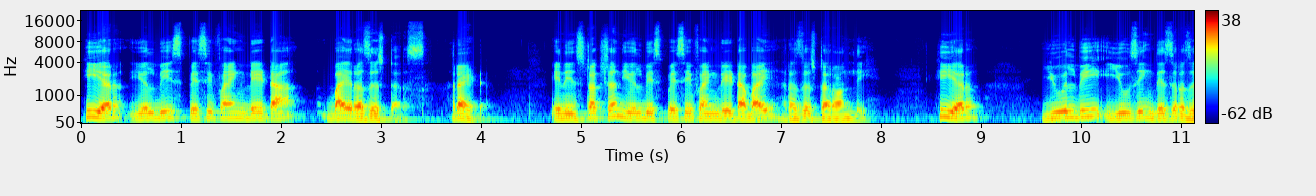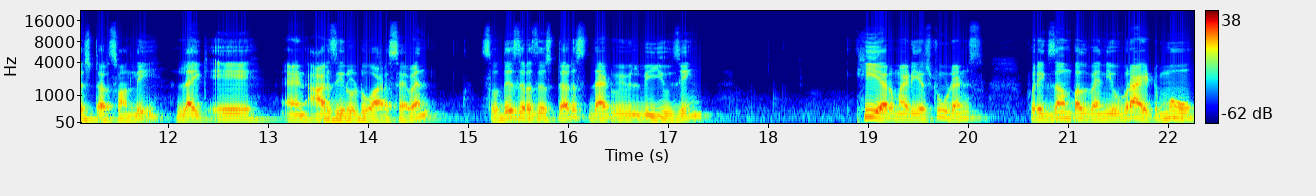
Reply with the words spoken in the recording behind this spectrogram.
here you will be specifying data by registers right. In instruction you will be specifying data by register only. Here you will be using these registers only like A and R0 to R7. So, these registers that we will be using here my dear students for example when you write move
